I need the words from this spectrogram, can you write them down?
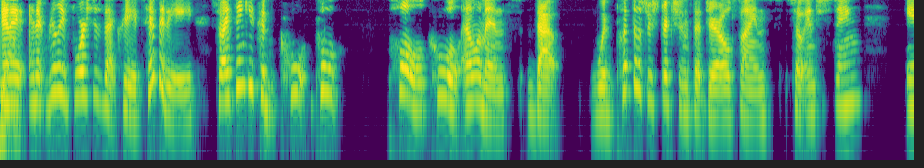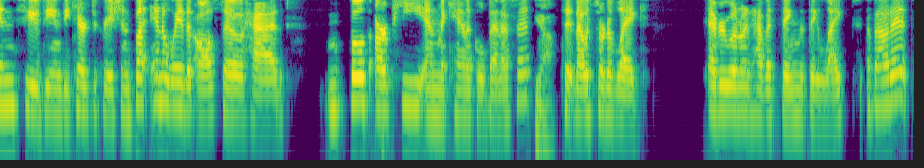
and it and it really forces that creativity. So I think you could cool, pull pull cool elements that would put those restrictions that Gerald finds so interesting into D and D character creation, but in a way that also had both RP and mechanical benefits. Yeah. to, that would sort of like everyone would have a thing that they liked about it,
